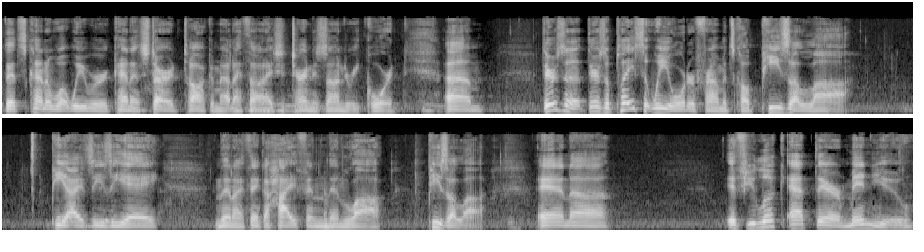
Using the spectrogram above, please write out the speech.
that's kind of what we were kind of started talking about. I thought I should turn this on to record. Um, there's a there's a place that we order from. It's called Pizza La, P I Z Z A, and then I think a hyphen, then La, Pizza La, and uh, if you look at their menu,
